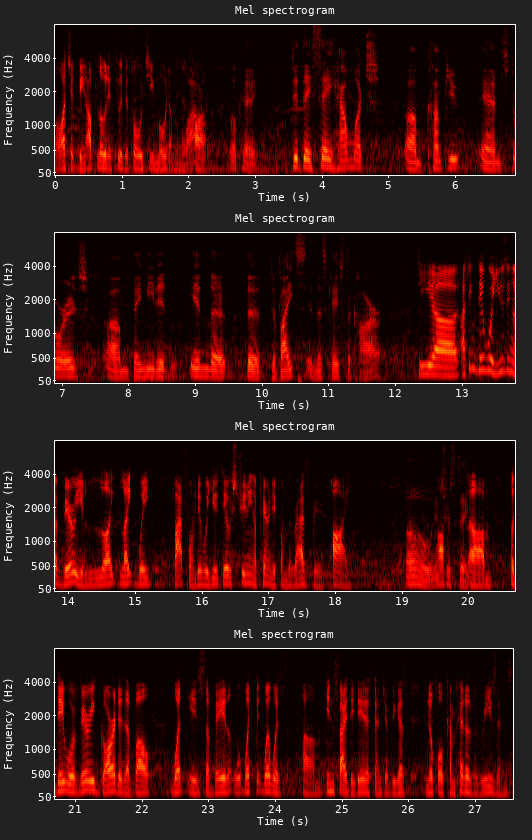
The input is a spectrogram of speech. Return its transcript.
or actually being uploaded through the 4G modem in the wow. car. Okay. Did they say how much um, compute and storage um, they needed in the, the device, in this case the car? The uh, I think they were using a very light, lightweight platform. They were they were streaming apparently from the Raspberry Pi. Oh, off- interesting. um, but they were very guarded about what is available, what what was um, inside the data center because you know for competitive reasons,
